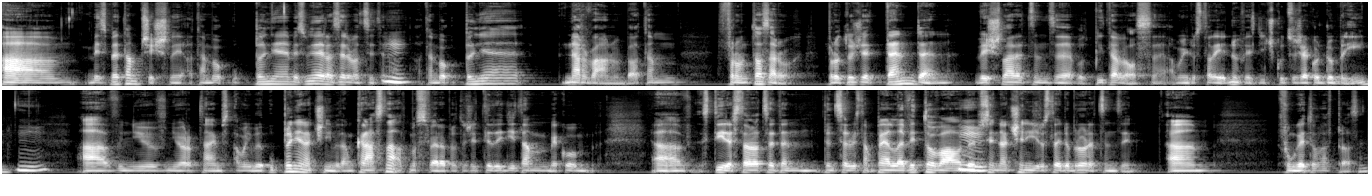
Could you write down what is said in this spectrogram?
A my jsme tam přišli a tam bylo úplně, my jsme měli rezervaci teda, hmm. a tam bylo úplně narváno, byla tam fronta za roh, protože ten den vyšla recenze od Pita Velse a oni dostali jednu hvězdičku, což je jako dobrý. Hmm. A v New, v New York Times a oni byli úplně nadšení, byla tam krásná atmosféra, protože ty lidi tam jako a z té restaurace ten, ten servis tam úplně levitoval, hmm. byli nadšený, že dostali dobrou recenzi. A funguje tohle v Praze?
